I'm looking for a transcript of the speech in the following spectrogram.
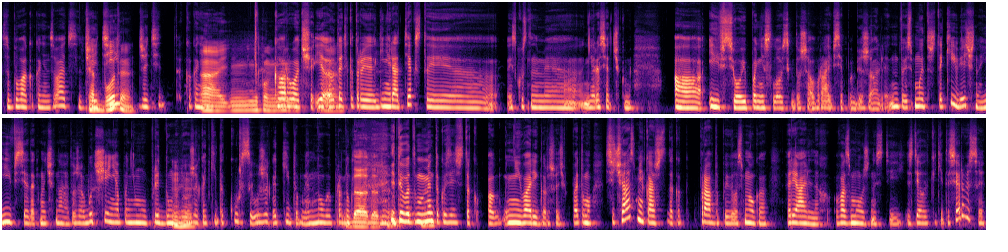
забываю, как они называются, Чат-боты? GT, GT, как они? А, не, помню. Короче, и, э, вот да. эти, которые генерят тексты э, искусственными нейросеточками. А, и все, и понеслось к душа в рай, все побежали. Ну, то есть мы же такие вечные, и все так начинают. Уже обучение по нему придумали, Мгм. уже какие-то курсы, уже какие-то, блин, новые продукты. Да, да, И да. ты в этот момент такой сидишь, так, а, не вари горшочек. Поэтому сейчас, мне кажется, так как правда появилось много реальных возможностей сделать какие-то сервисы,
